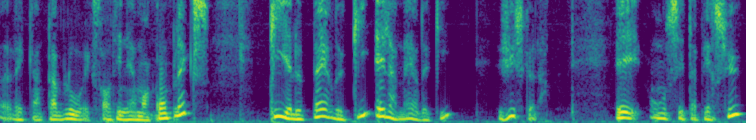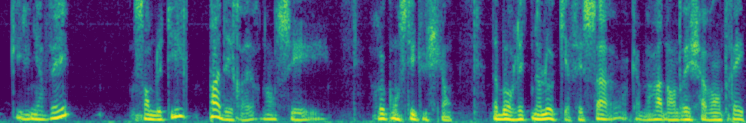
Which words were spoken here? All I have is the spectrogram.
avec un tableau extraordinairement complexe, qui est le père de qui et la mère de qui, jusque-là. Et on s'est aperçu qu'il n'y avait semble-t-il, pas d'erreur dans ces reconstitutions. D'abord, l'ethnologue qui a fait ça, un camarade André Chaventré,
